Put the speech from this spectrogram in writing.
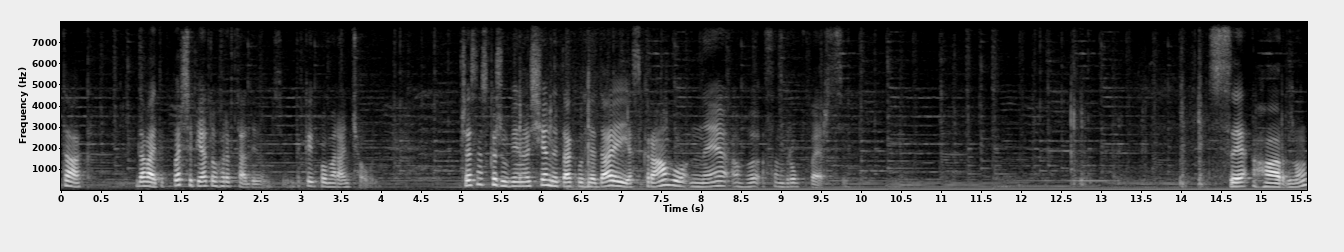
Так, давайте, перше п'ятого гравця дивимося. Такий помаранчевий. Чесно скажу, він ще не так виглядає яскраво, не в Сандроп версії. Це гарно.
